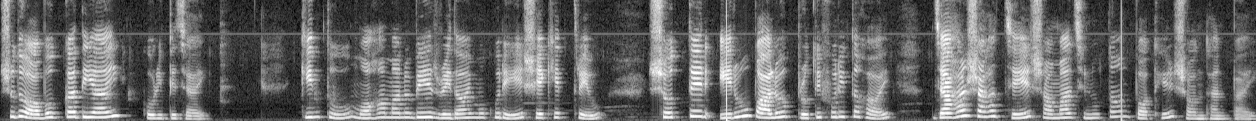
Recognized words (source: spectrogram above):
শুধু অবজ্ঞা দিয়াই করিতে চায়। কিন্তু মহামানবের হৃদয় মুকুরে সেক্ষেত্রেও সত্যের এরূপ আলোক প্রতিফলিত হয়, যাহার সাহায্যে সমাজ নূতন পথের সন্ধান পায়।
